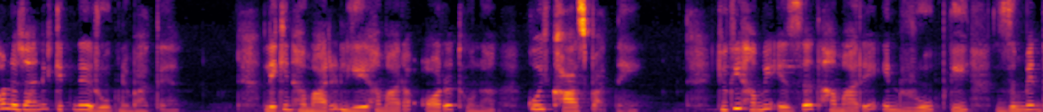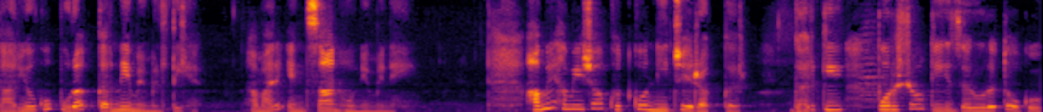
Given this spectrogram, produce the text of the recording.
और न जाने कितने रूप निभाते हैं। लेकिन हमारे लिए हमारा औरत होना कोई ख़ास बात नहीं। क्योंकि हमें इज़्ज़त हमारे इन रूप की जिम्मेदारियों को पूरा करने में मिलती है। हमारे इंसान होने में नहीं। हमें हमेशा खुद को नीचे रख कर घर की पुरुषों की ज़रूरतों को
